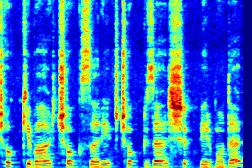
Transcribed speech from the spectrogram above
Çok kibar, çok zarif, çok güzel, şık bir model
